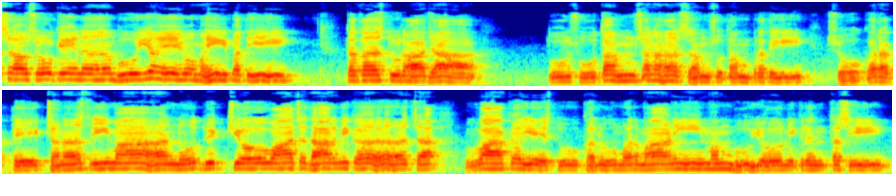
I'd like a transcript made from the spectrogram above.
शोकेन भूय एव महीपति। ततस्तु राजा तु सूतं शनहर्षं सुतं प्रति शोकरक्ते क्षण श्रीमानुद्वीक्ष्यो वाच धार्मिक च वाकयेस्तु खलु मर्माणि मम भूयो निकृन्तसि।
